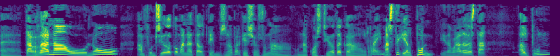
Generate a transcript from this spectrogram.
eh, tardana o no en funció de com ha anat el temps, no? perquè això és una, una qüestió de que el raïm estigui al punt i de vegades està al punt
